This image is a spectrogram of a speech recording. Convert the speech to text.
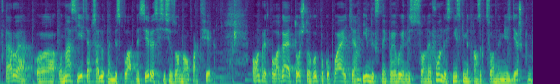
Второе, э, у нас есть абсолютно бесплатный сервис всесезонного портфеля он предполагает то, что вы покупаете индексные паевые инвестиционные фонды с низкими транзакционными издержками.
